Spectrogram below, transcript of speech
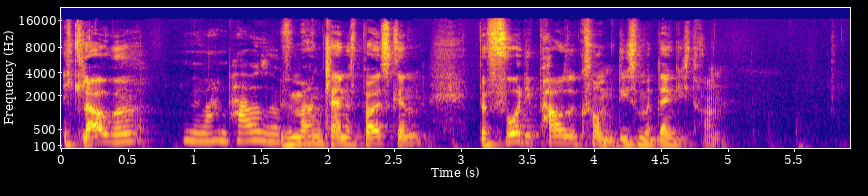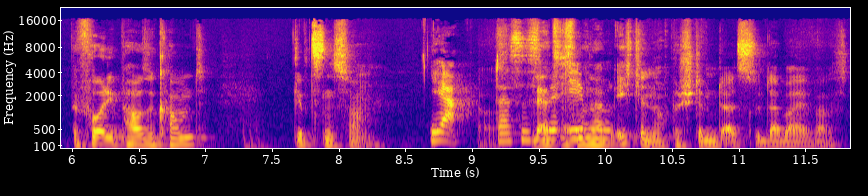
ich glaube, Wir machen Pause. wir machen ein kleines Päuschen. Bevor die Pause kommt, diesmal denke ich dran. Bevor die Pause kommt, gibt es einen Song. Ja, das ist Letztes mir Mal habe ich den noch bestimmt, als du dabei warst.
